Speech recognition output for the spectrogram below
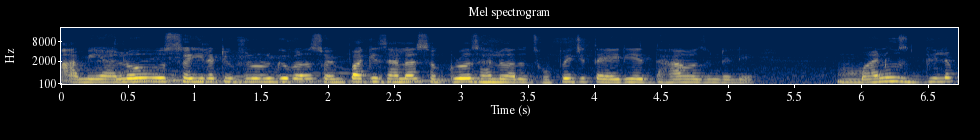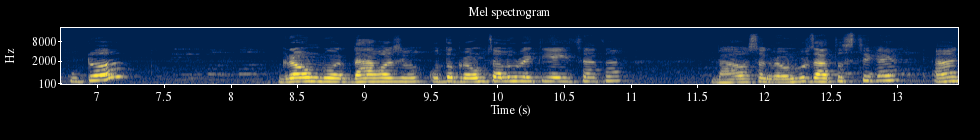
आम्ही आलो सईला ट्युशनवरून घेऊन आता स्वयंपाकी झाला सगळं झालं. आता झोपेची तयारी आहे दहा वाजून राहिले. माणूस गेलं कुठं? ग्राउंडवर दहा वाजे कोणतं ग्राउंड चालू राहते यायचं आता? दहा वाजता ग्राउंडवर जात असते काय? हां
